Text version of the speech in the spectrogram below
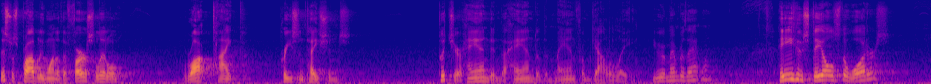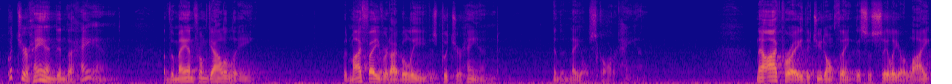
This was probably one of the first little rock type presentations. Put your hand in the hand of the man from Galilee. You remember that one? He who steals the waters, put your hand in the hand of the man from Galilee. But my favorite, I believe, is put your hand in the nail scarred hand. Now, I pray that you don't think this is silly or light,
